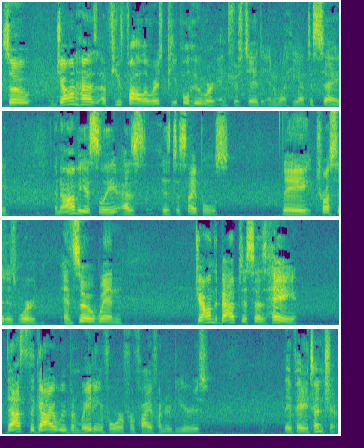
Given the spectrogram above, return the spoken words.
So, John has a few followers, people who were interested in what he had to say. And obviously, as his disciples, they trusted his word. And so, when John the Baptist says, Hey, that's the guy we've been waiting for for 500 years, they pay attention.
